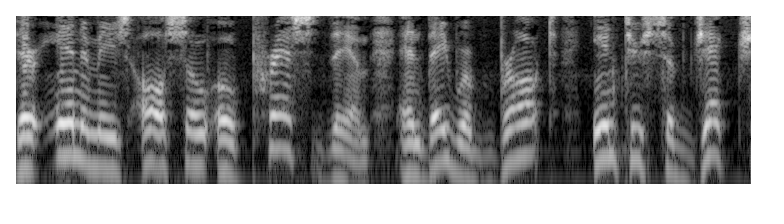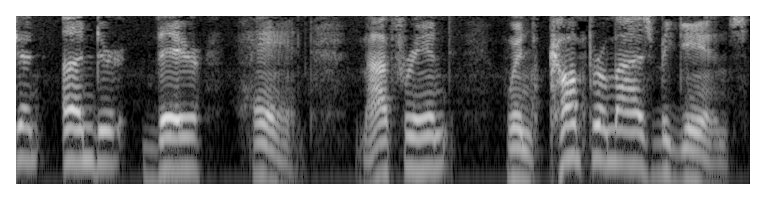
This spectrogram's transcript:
Their enemies also oppressed them, and they were brought into subjection under their hand. My friend, when compromise begins,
